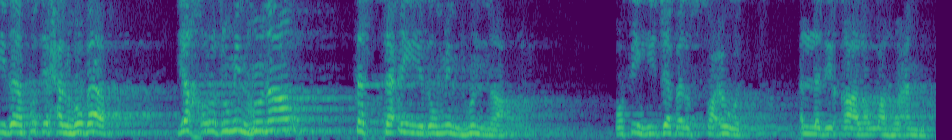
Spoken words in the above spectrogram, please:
إذا فتح الهباب يخرج منه نار تستعيذ منه النار. وفيه جبل الصعود الذي قال الله عنه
